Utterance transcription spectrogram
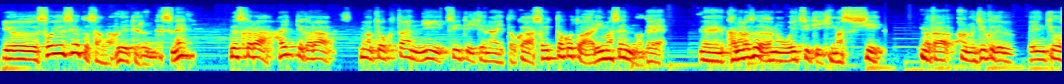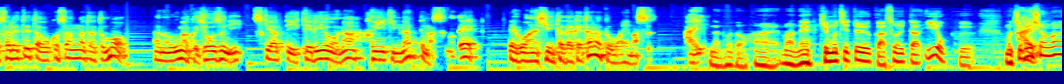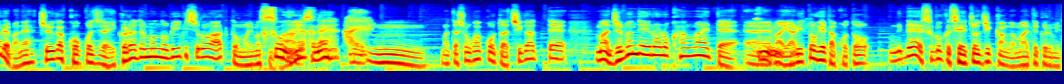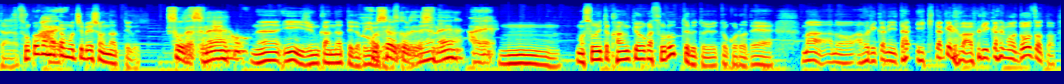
いうそういう生徒さんが増えてるんですね。ですから入ってから、まあ、極端についていけないとかそういったことはありませんので、えー、必ずあの追いついていきますしまたあの塾で勉強されてたお子さん方ともあのうまく上手に付き合っていけるような雰囲気になってますので、えー、ご安心いただけたらと思います。はい。なるほど。はい。まあね、気持ちというか、そういった意欲、モチベーションがあればね、はい、中学高校時代、いくらでも伸びしろはあると思いますね。そうなんですね。はい。うん。また小学校とは違って、まあ自分でいろいろ考えて、えー、うん、まあやり遂げたことですごく成長実感が生まれてくるみたいな、そこがまたモチベーションになっていく。はいそうですね。ね、いい循環になっていけばいいわけですね。おっしゃる通りですね。はい。うん。まあ、そういった環境が揃ってるというところで、まあ、あの、アフリカにいた 行きたければ アフリカにもどうぞと。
